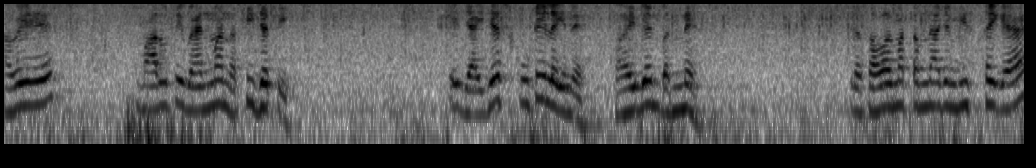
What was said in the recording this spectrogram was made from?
હવે મારુતિ વેનમાં નથી જતી. એ જાય છે સ્કૂટી લઈને ભાઈ બહેન બંને. એટલે સવારમાં તમને આજે મિસ થઈ ગયા.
